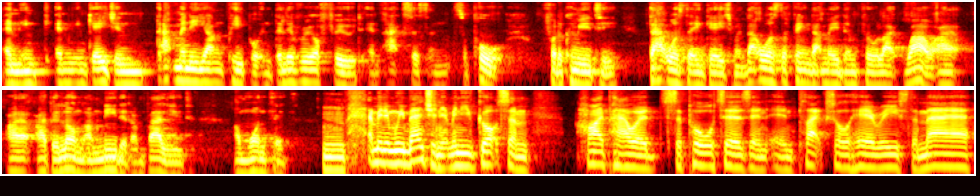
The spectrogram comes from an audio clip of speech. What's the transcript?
And, in, and engaging that many young people in delivery of food and access and support for the community. That was the engagement. That was the thing that made them feel like, wow, I, I, I belong. I'm needed. I'm valued. I'm wanted. Mm. I mean, and we mentioned it. I mean, you've got some high-powered supporters in in Plexal here, East, the mayor,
